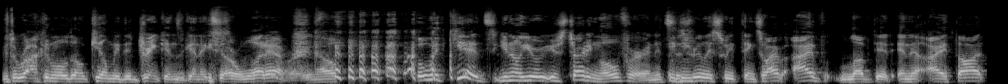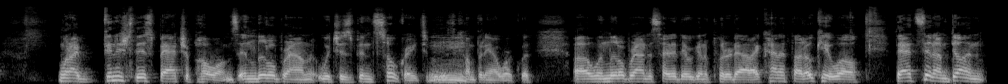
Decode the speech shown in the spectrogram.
if the rock and roll don't kill me, the drinking's gonna kill, or whatever, you know. but with kids, you know, you're, you're starting over and it's this mm-hmm. really sweet thing. So I've, I've loved it. And I thought, when I finished this batch of poems and Little Brown, which has been so great to me, mm. this company I work with, uh, when Little Brown decided they were going to put it out, I kind of thought, okay, well, that's it, I'm done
